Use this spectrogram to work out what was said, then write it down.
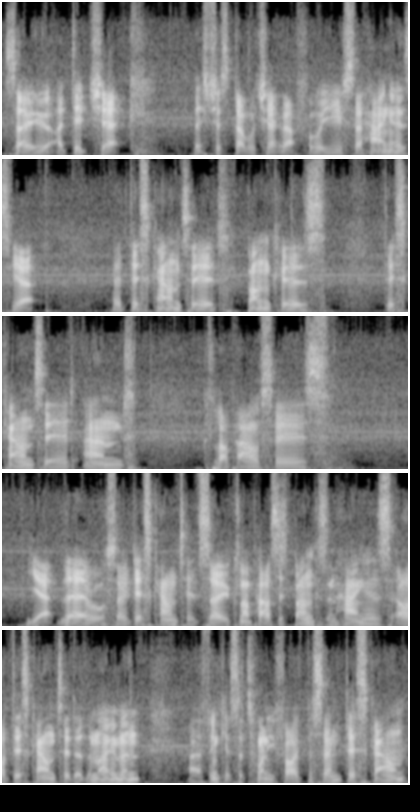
So I did check. Let's just double check that for you. So hangars, yep, they're discounted. Bunkers, discounted, and clubhouses. Yeah, they're also discounted. So clubhouses, bunkers, and hangars are discounted at the moment. I think it's a 25% discount.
